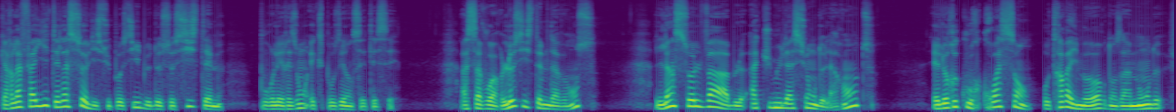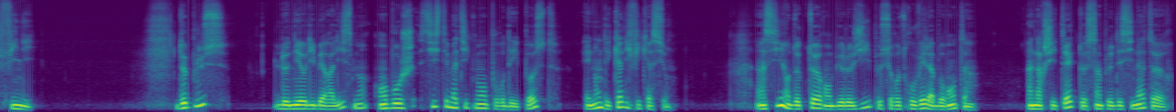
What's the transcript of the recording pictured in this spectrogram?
Car la faillite est la seule issue possible de ce système pour les raisons exposées dans cet essai, à savoir le système d'avance, l'insolvable accumulation de la rente et le recours croissant au travail mort dans un monde fini. De plus, le néolibéralisme embauche systématiquement pour des postes et non des qualifications. Ainsi, un docteur en biologie peut se retrouver laborantin, un architecte simple dessinateur,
